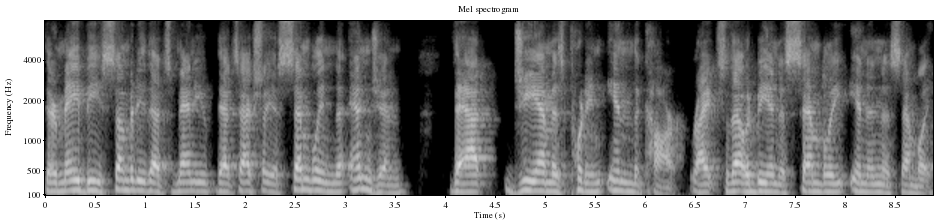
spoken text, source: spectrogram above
there may be somebody that's manu- that's actually assembling the engine that GM is putting in the car, right? So that would be an assembly in an assembly.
